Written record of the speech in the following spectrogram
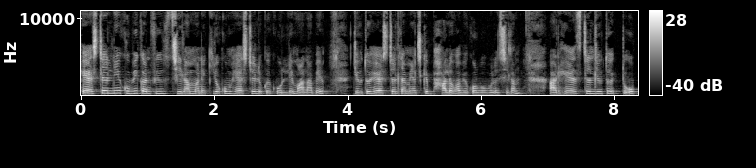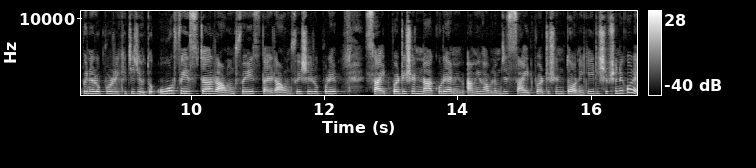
হেয়ার স্টাইল নিয়ে খুবই কনফিউজ ছিলাম। মানে কীরকম হেয়ার স্টাইল ওকে করলে মানাবে? যেহেতু হেয়ার স্টাইলটা আমি আজকে ভালোভাবে করব বলেছিলাম। আর হেয়ার স্টাইল যেহেতু একটু ওপেনের ওপর রেখেছি, যেহেতু ওর ফেসটা রাউন্ড ফেস তাই রাউন্ড ফেসের ওপরে সাইড পার্টিশন না করে আমি আমি ভাবলাম যে সাইড পার্টিশন তো অনেকেই রিসেপশনে করে।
